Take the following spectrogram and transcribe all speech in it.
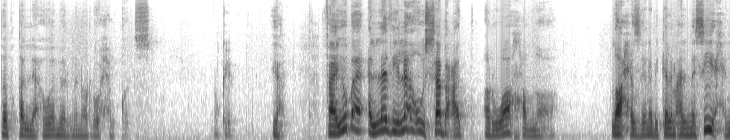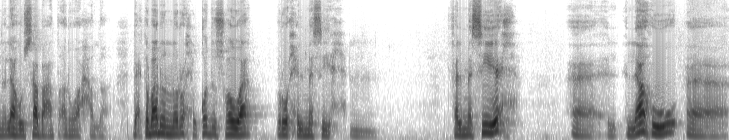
طبقا لأوامر من الروح القدس. أوكي. يعني فيبقى الذي له سبعة أرواح الله لاحظ هنا بيتكلم عن المسيح إنه له سبعة أرواح الله باعتبار إن الروح القدس هو روح المسيح. فالمسيح آه له آه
